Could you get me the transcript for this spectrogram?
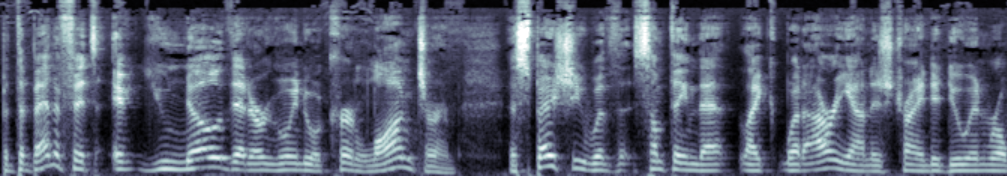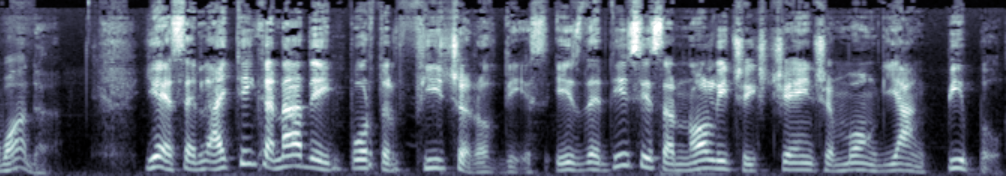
but the benefits eh, you know that are going to occur long term, especially with something that like what Ariane is trying to do in Rwanda. Yes, and I think another important feature of this is that this is a knowledge exchange among young people.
